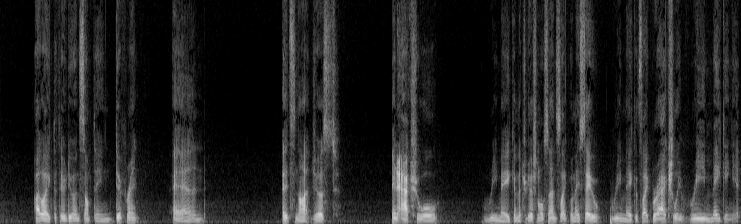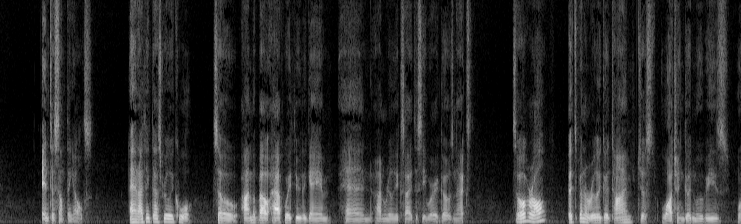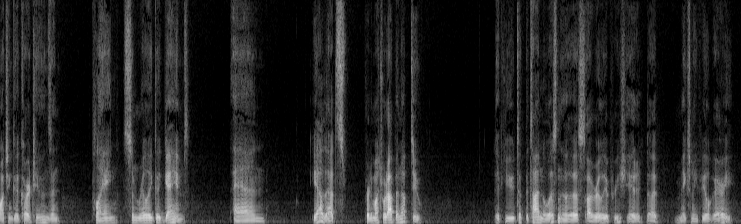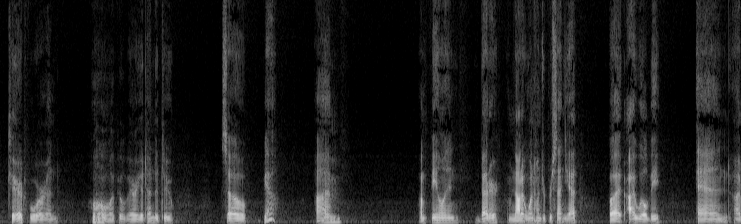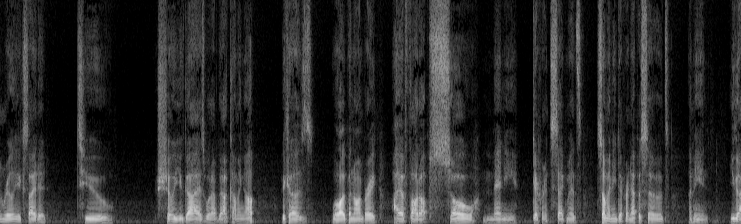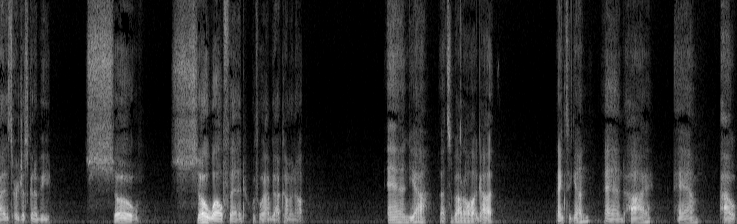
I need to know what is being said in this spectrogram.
I like that they're doing something different and it's not just an actual remake in the traditional sense. Like when they say remake, it's like we're actually remaking it into something else. And I think that's really cool. So I'm about halfway through the game and I'm really excited to see where it goes next. So, overall, it's been a really good time just watching good movies, watching good cartoons, and playing some really good games. And yeah, that's pretty much what I've been up to. If you took the time to listen to this, I really appreciate it. That makes me feel very cared for and oh, I feel very attended to. So, yeah. I'm I'm feeling better. I'm not at 100% yet, but I will be. And I'm really excited to show you guys what I've got coming up because while I've been on break, I have thought up so many different segments, so many different episodes. I mean, you guys are just going to be so, so well fed with what I've got coming up. And yeah, that's about all I got. Thanks again, and I am out.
